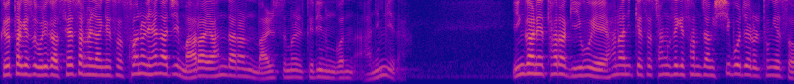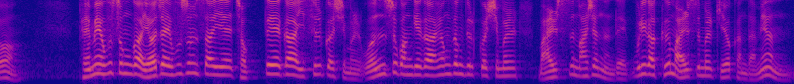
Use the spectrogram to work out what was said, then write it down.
그렇다고 해서 우리가 세상을 향해서 선을 행하지 말아야 한다라는 말씀을 드리는 건 아닙니다. 인간의 타락 이후에 하나님께서 창세기 3장 15절을 통해서 뱀의 후손과 여자의 후손 사이에 적대가 있을 것임을 원수 관계가 형성될 것임을 말씀하셨는데 우리가 그 말씀을 기억한다면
